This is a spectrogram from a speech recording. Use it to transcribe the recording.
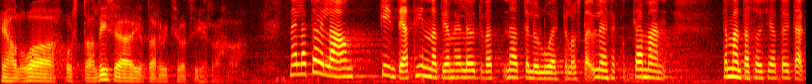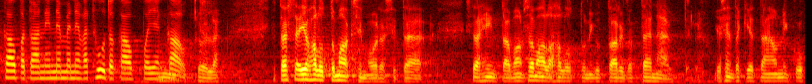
he haluaa ostaa lisää ja tarvitsevat siihen rahaa. Näillä töillä on kiinteät hinnat ja ne löytyvät näyttelyluettelosta. Yleensä kun tämän, tämän tasoisia töitä kaupataan, niin ne menevät huutokauppojen mm, kautta. Kyllä. Ja tässä ei ole haluttu maksimoida sitä, sitä hintaa, vaan samalla haluttu niin kuin, tarjota tämä näyttely. Ja sen takia tämä on niin kuin,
